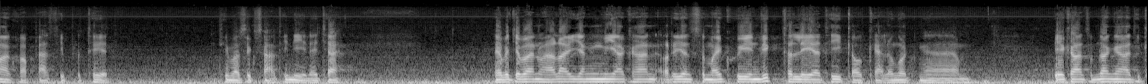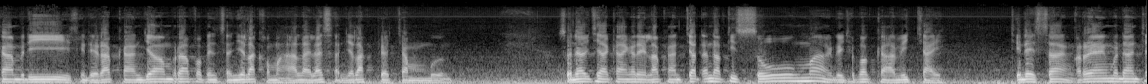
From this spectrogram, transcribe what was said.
มากกว่า 80 ประเทศ ที่มาศึกษาที่นี่นะจ๊ะ ในปัจจุบันมหาลัยยังมีอาคารเรียนสมัยควีนวิกตอเรียที่เก่าแก่และงดงามมีอาคารสำนักงานอธิการบดีซึ่งได้รับการยอมรับว่าเป็นสัญลักษณ์ของมหาลัยและสัญลักษณ์ประจำเมืองส่วนด้านวิชาการก็ได้รับการจัดอันดับที่สูงมาก โดยเฉพาะการวิจัยจึงได้สร้างแรงบันดาลใจ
